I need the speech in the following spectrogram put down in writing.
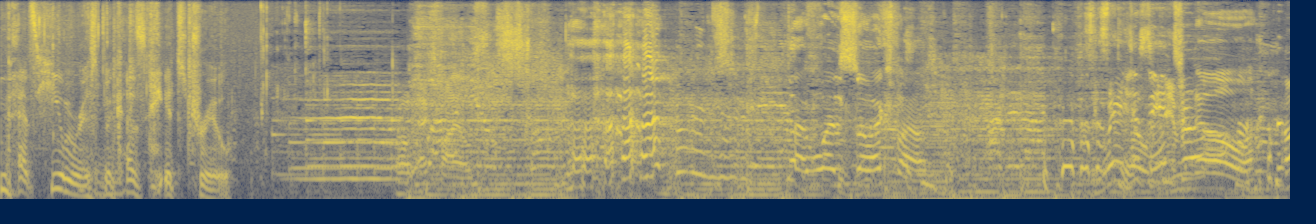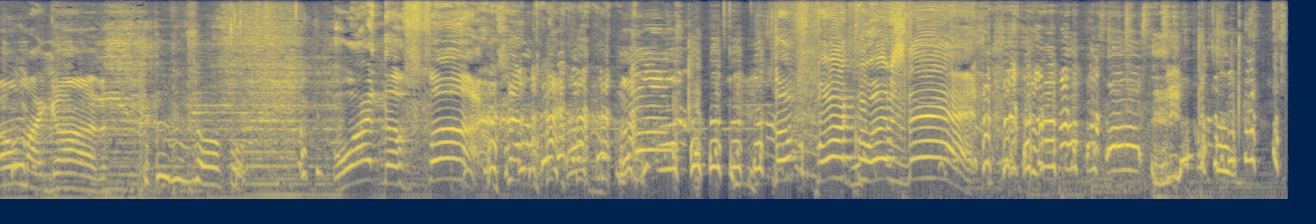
That's humorous because it's true. Oh, X Files. that was so X Files. Wait, this the intro? No. Oh my god. This is awful. What the fuck? the fuck was that?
